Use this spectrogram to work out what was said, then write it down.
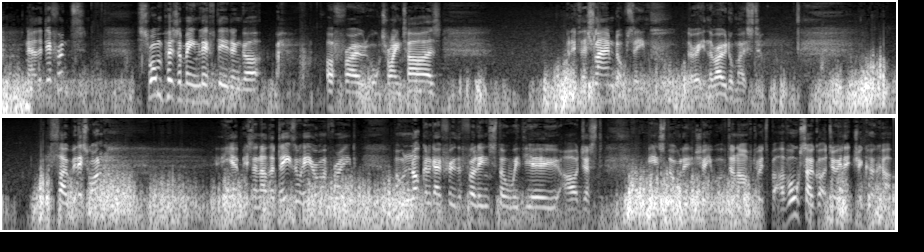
Now the difference Swampers have been lifted and got off-road all-terrain tyres and if they're slammed obviously they're hitting the road almost. So with this one, yep it's another diesel here I'm afraid. I'm not going to go through the full install with you, I'll just install it and show you what I've done afterwards but I've also got to do electric hookup.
